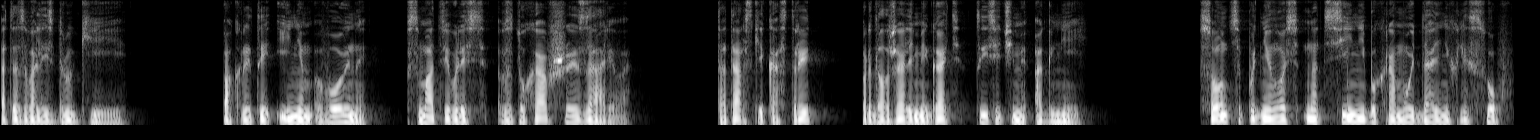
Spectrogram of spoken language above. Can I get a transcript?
отозвались другие. Покрытые инем воины всматривались в затухавшее зарево. Татарские костры продолжали мигать тысячами огней. Солнце поднялось над синей бахромой дальних лесов.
